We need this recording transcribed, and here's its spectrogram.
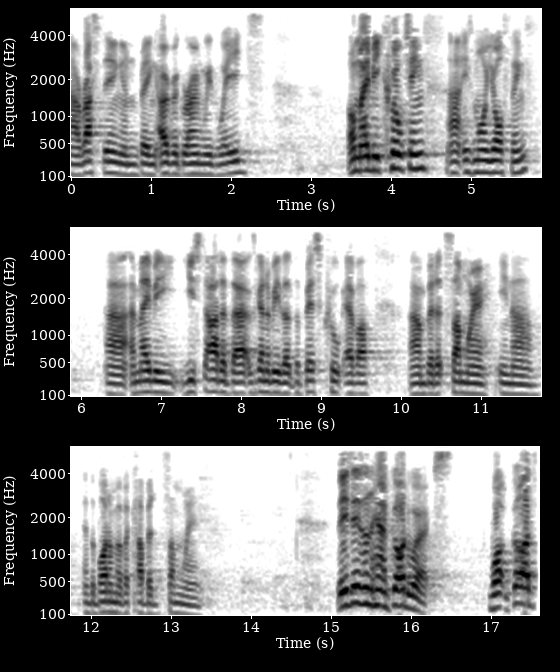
uh, rusting and being overgrown with weeds. Or maybe quilting uh, is more your thing, uh, and maybe you started that. It's going to be the, the best quilt ever, um, but it's somewhere in uh, at the bottom of a cupboard somewhere. This isn't how God works. What God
